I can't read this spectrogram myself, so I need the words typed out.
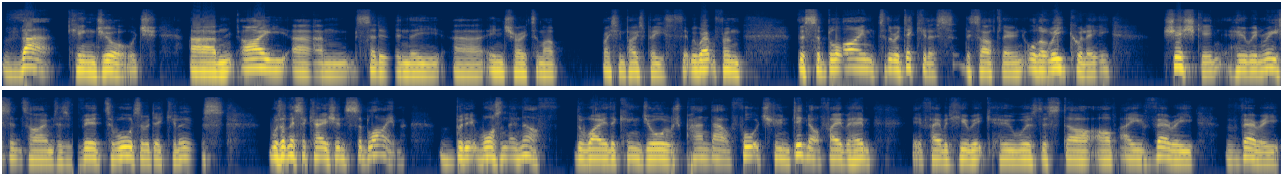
that King George. Um, I um, said it in the uh, intro to my Racing Post piece that we went from the sublime to the ridiculous this afternoon, although equally, Shishkin, who in recent times has veered towards the ridiculous, was on this occasion sublime, but it wasn't enough the way the King George panned out. Fortune did not favour him. It favoured Hewick, who was the star of a very, very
